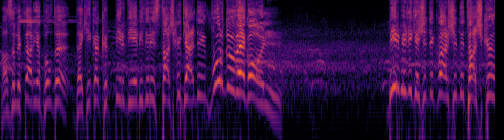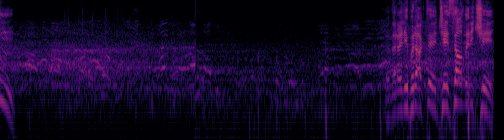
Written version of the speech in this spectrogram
Hazırlıklar yapıldı. Dakika 41 diyebiliriz. Taşkı geldi. Vurdu ve gol. Bir birlik eşitlik var şimdi Taşkın. Ömer Ali bıraktı ceza alanı içi.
